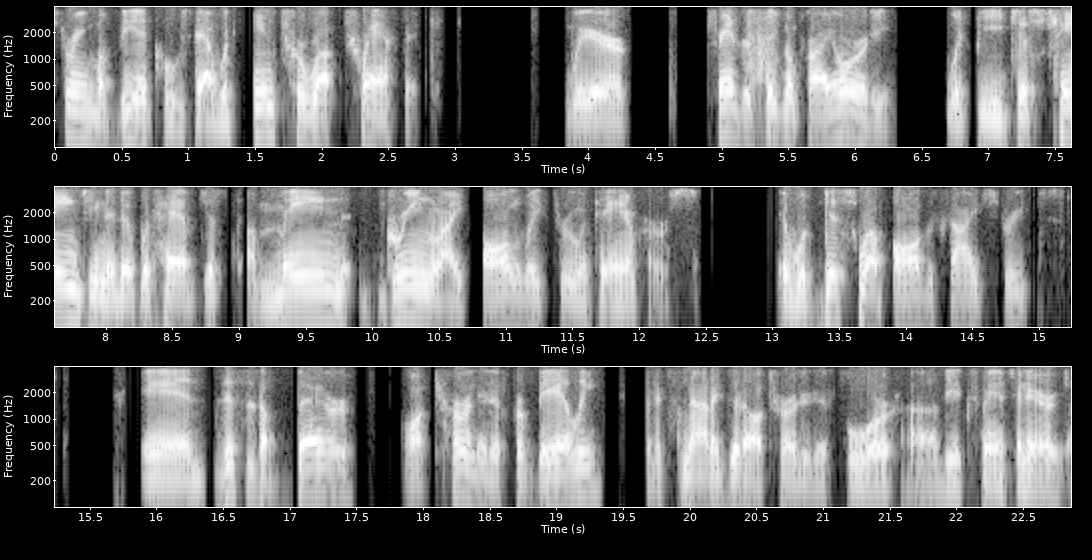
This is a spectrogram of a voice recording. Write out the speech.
stream of vehicles that would interrupt traffic where transit signal priority would be just changing and it would have just a main green light all the way through into Amherst. It would disrupt all the side streets. And this is a better alternative for Bailey, but it's not a good alternative for uh, the expansion area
